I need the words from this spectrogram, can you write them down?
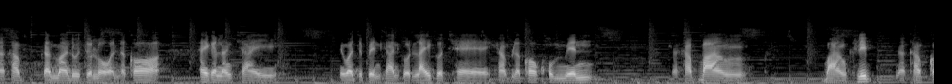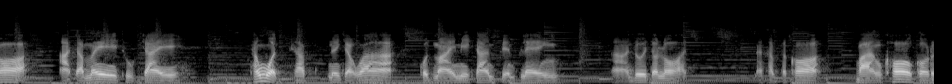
นะครับ กันมาโดยตลอดแล้วก็ให้กำลังใจ ไม่ว่าจะเป็นการกดไลค์กดแชร์ครับแล้วก็คอมเมนต์นะครับบางบางคลิปนะครับ ก็อาจจะไม่ถูกใจทั้งหมดครับเนื่องจากว่ากฎหมายมีการเปลี่ยนแปลงโดยตลอดนะครับแล้วก็บางข้อกร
